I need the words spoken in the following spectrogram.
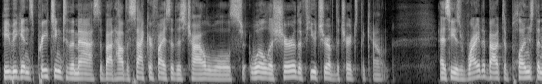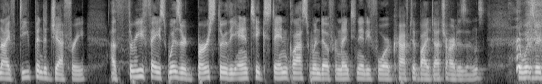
He begins preaching to the mass about how the sacrifice of this child will, will assure the future of the Church of the Count. As he is right about to plunge the knife deep into Jeffrey, a three faced wizard bursts through the antique stained glass window from 1984, crafted by Dutch artisans. The wizard,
